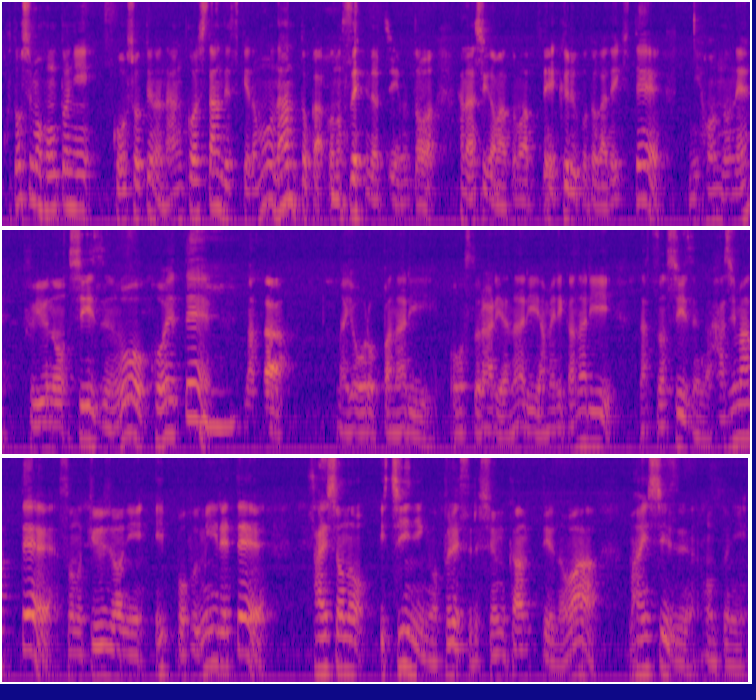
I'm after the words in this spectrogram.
今年も本当に交渉っていうのは難航したんですけどもなんとかこのスイのチームと話がまとまってくることができて日本のね冬のシーズンを超えてうん。また、まあ、ヨーロッパなりオーストラリアなりアメリカなり夏のシーズンが始まってその球場に一歩踏み入れて最初の1イニングをプレーする瞬間っていうのは毎シーズン本当に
